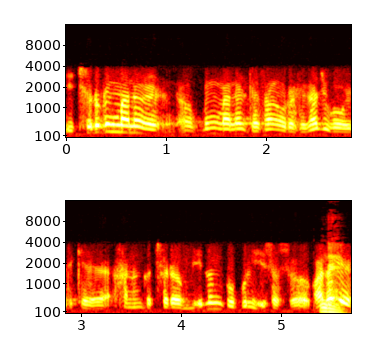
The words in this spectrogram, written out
이 1,500만을 100만을 대상으로 해가지고 이렇게 하는 것처럼 이런 부분이 있어서 만약에 네.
